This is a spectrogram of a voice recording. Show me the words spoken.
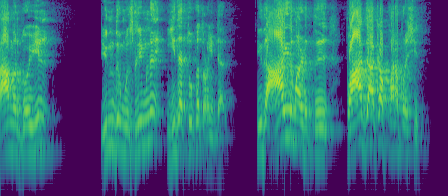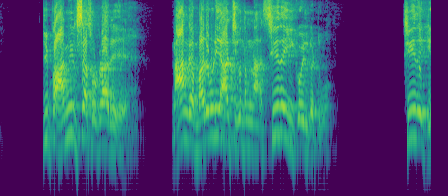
ராமர் கோயில் இந்து முஸ்லீம்னு இதை தூக்க தொடங்கிட்டார். இது ஆயுதம் எடுத்து பாஜக பரப்புரட்சிது இப்ப அமித்ஷா சொல்றாரு நாங்க மறுபடியும் ஆட்சிக்கு வந்தோம்னா சீதைக்கு கோயில் கட்டுவோம். சீதைக்கு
